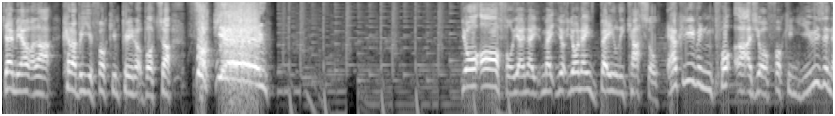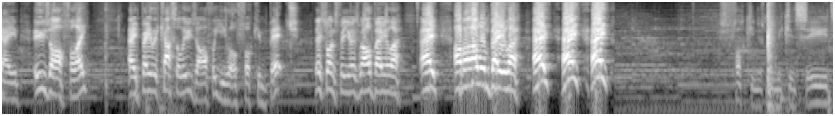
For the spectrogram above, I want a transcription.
Get me out of that. Can I be your fucking peanut butter? Fuck you! You're awful, yeah, mate. Your, your name's Bailey Castle. How can you even put that as your fucking username? Who's awful, eh? Hey, Bailey Castle, who's awful, you little fucking bitch. This one's for you as well, Bailey. Hey, how about that one, Bailey? Hey, hey, hey! Fucking just made me concede.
